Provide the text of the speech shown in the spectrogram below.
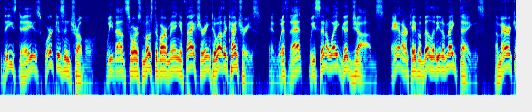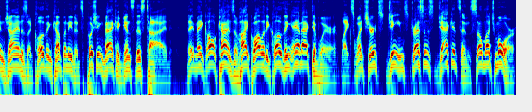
These days, work is in trouble. We've outsourced most of our manufacturing to other countries, and with that, we sent away good jobs and our capability to make things. American Giant is a clothing company that's pushing back against this tide. They make all kinds of high quality clothing and activewear, like sweatshirts, jeans, dresses, jackets, and so much more,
